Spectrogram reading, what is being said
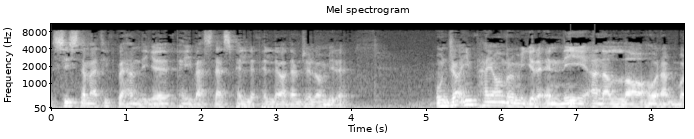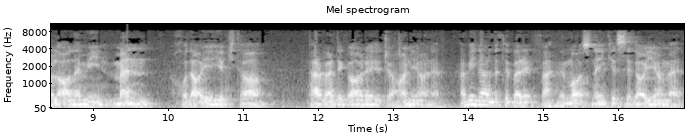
سیستماتیک به هم دیگه پیوسته است پله پله آدم جلو میره. اونجا این پیام رو می‌گیره انی ان الله رب العالمین من خدای یکتا پروردگار جهانیانم. همین البته برای فهم ماست نه اینکه صدایی آمد.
